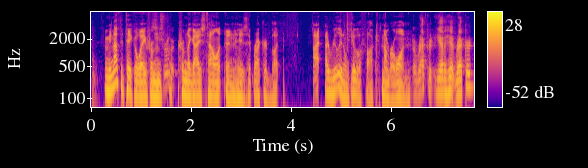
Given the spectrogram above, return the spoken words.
I mean, not to take away from from the guy's talent and his record, but I, I really don't give a fuck. Number one, A record. He had a hit record.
